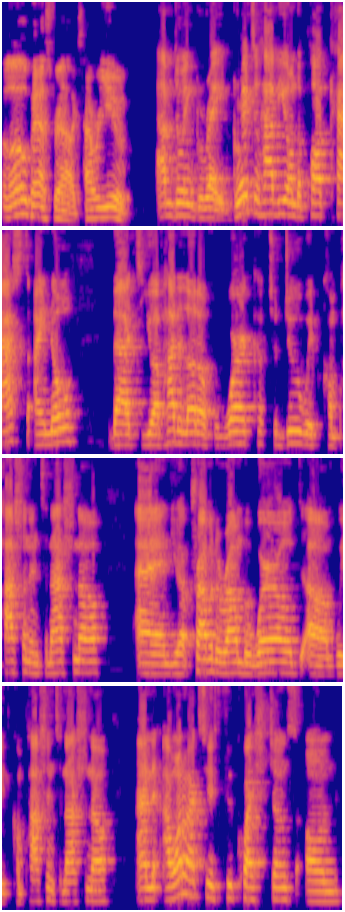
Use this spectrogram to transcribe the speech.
Hello, Pastor Alex. How are you? I'm doing great. Great to have you on the podcast. I know that you have had a lot of work to do with Compassion International and you have traveled around the world um, with Compassion International. And I want to ask you a few questions on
